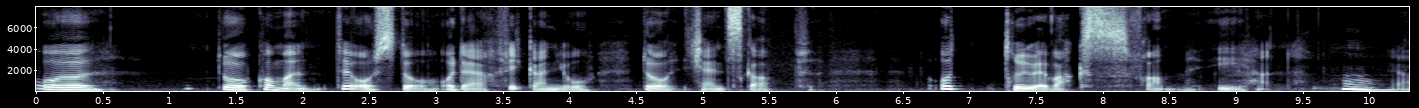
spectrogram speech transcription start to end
Og da kom han til oss, da, og der fikk han jo da kjennskap og true vaks fram i han. Hmm. Ja.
